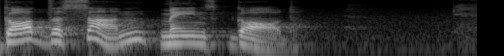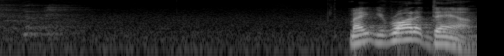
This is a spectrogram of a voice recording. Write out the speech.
God the Son means God. Mate, you write it down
